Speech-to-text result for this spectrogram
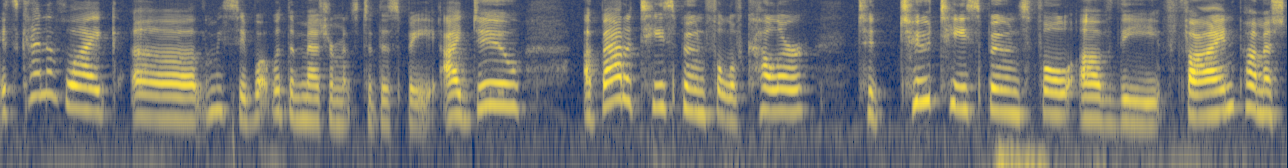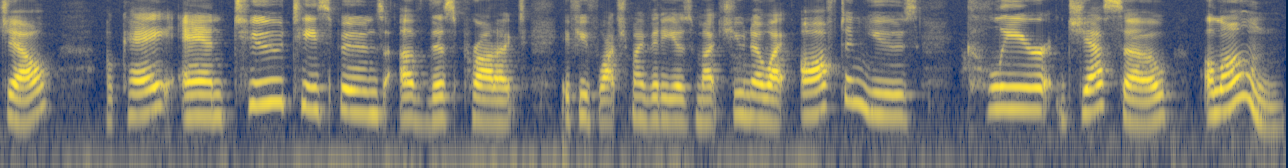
It's kind of like, uh, let me see, what would the measurements to this be? I do about a teaspoonful of color, to two teaspoons full of the fine pumice gel, okay, and two teaspoons of this product. If you've watched my videos much, you know I often use clear gesso alone.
